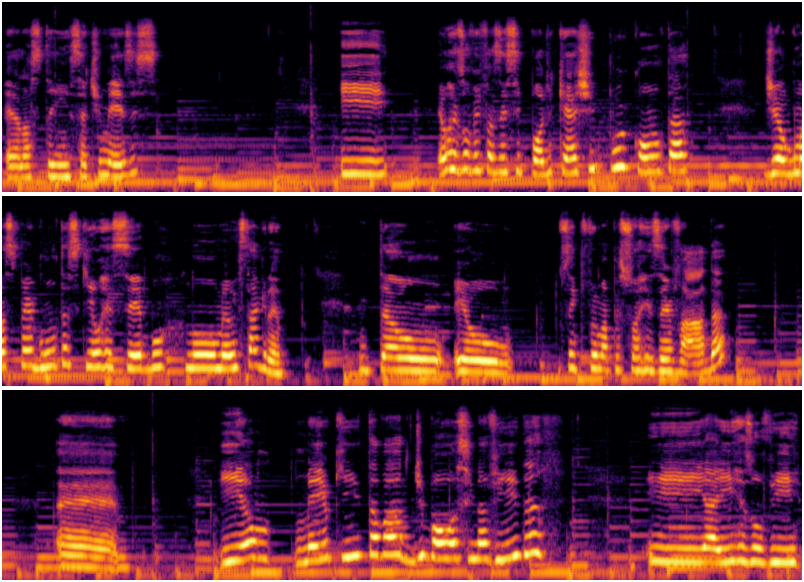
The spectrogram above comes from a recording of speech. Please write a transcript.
Elas têm sete meses. E eu resolvi fazer esse podcast por conta de algumas perguntas que eu recebo no meu Instagram. Então, eu sempre fui uma pessoa reservada. É, e eu meio que tava de boa assim na vida. E aí resolvi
